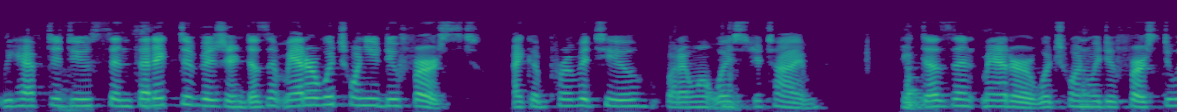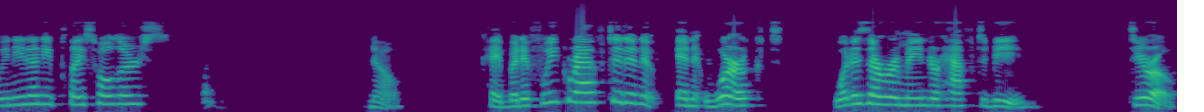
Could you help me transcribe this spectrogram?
We have to do synthetic division. Doesn't matter which one you do first. I could prove it to you, but I won't waste your time. It doesn't matter which one we do first. Do we need any placeholders? No. Okay, but if we graphed it and it, and it worked, what does our remainder have to be? Zero.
